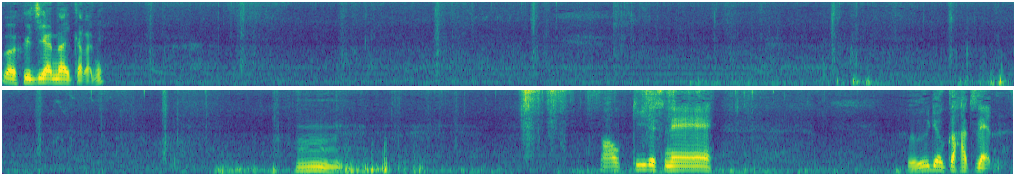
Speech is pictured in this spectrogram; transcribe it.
まあ、藤がないからね。うん。まあ、大きいですね。風力発電。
